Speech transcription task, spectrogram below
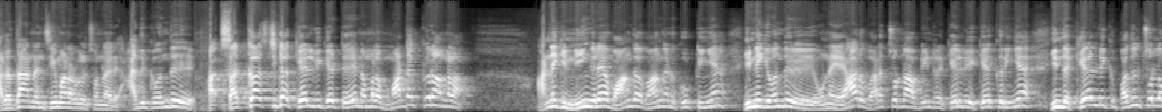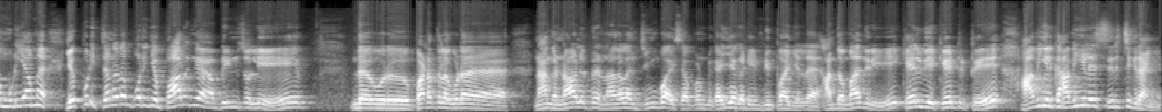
அதை தான் அண்ணன் சீமான் அவர்கள் சொன்னார். அதுக்கு வந்து சர்க்காஸ்டிக்காக கேள்வி கேட்டு நம்மளை மடக்குறாங்களாம். அன்னைக்கு நீங்களே வாங்க வாங்கன்னு கூப்பிட்டீங்க. இன்னைக்கு வந்து உன்னை யார் வர சொன்னா அப்படின்ற கேள்வியை கேட்குறீங்க. இந்த கேள்விக்கு பதில் சொல்ல முடியாம எப்படி திணற போறீங்க பாருங்க அப்படின்னு சொல்லி இந்த ஒரு படத்தில் கூட நாங்கள் நாலு பேர் நாங்களாம் ஜிம் பாய்ஸ் அப்படின்னு கையை கட்டிட்டு நிற்பாங்கல்ல அந்த மாதிரி கேள்வியை கேட்டுட்டு அவங்களுக்கு அவங்களே சிரிச்சுக்கிறாங்க.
